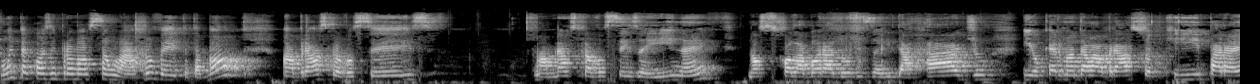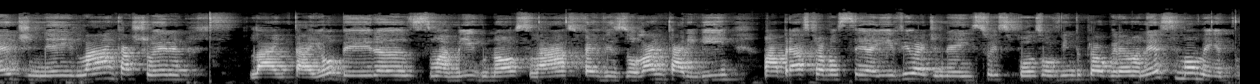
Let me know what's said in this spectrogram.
Muita coisa em promoção lá. Aproveita, tá bom? Um abraço para vocês. Um abraço para vocês aí, né? Nossos colaboradores aí da rádio. E eu quero mandar um abraço aqui para Ednei, lá em Cachoeira, lá em Taiobeiras, um amigo nosso lá, supervisor lá em Cariri. Um abraço para você aí, viu, Ednei, sua esposa, ouvindo o programa nesse momento.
